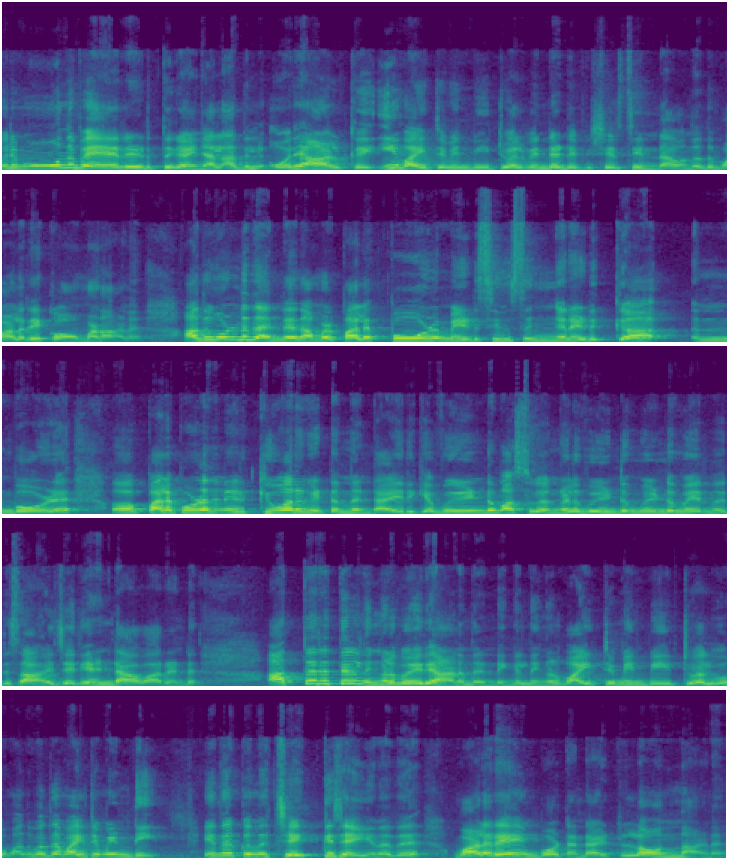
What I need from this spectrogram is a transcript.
ഒരു മൂന്ന് പേരെ എടുത്തു കഴിഞ്ഞാൽ അതിൽ ഒരാൾക്ക് ഈ വൈറ്റമിൻ ബി ട്വൽവിന്റെ ഡെഫിഷ്യൻസി ഉണ്ടാവുന്നത് വളരെ കോമൺ ആണ്. അതുകൊണ്ട് തന്നെ നമ്മൾ പലപ്പോഴും മെഡിസിൻസ് ഇങ്ങനെ എടുക്കുമ്പോൾ പലപ്പോഴും അതിനൊരു ക്യൂർ കിട്ടുന്നുണ്ടായിരിക്കും. വീണ്ടും അസുഖങ്ങൾ വീണ്ടും വീണ്ടും വരുന്ന ഒരു സാഹചര്യം ഉണ്ടാവാറുണ്ട്. അത്തരത്തിൽ നിങ്ങൾ വരികയാണെന്നുണ്ടെങ്കിൽ നിങ്ങൾ വൈറ്റമിൻ ബി ട്വൽവും അതുപോലെ തന്നെ വൈറ്റമിൻ ഡി ഇതൊക്കെ ഒന്ന് ചെക്ക് ചെയ്യുന്നത് വളരെ ഇമ്പോർട്ടന്റ് ആയിട്ടുള്ള ഒന്നാണ്.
